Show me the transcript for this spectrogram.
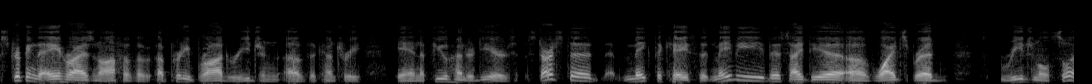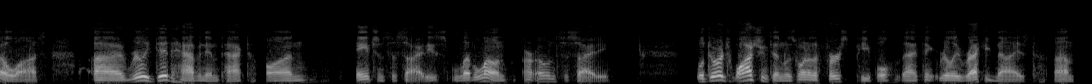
stripping the A horizon off of a, a pretty broad region of the country in a few hundred years starts to make the case that maybe this idea of widespread regional soil loss uh, really did have an impact on ancient societies, let alone our own society. Well, George Washington was one of the first people that I think really recognized um,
